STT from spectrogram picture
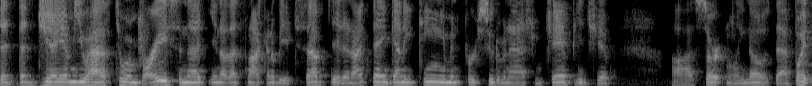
that, that JMU has to embrace, and that you know that's not going to be accepted. And I think any team in pursuit of a national championship uh, certainly knows that. But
